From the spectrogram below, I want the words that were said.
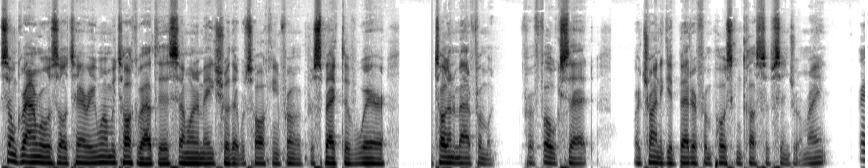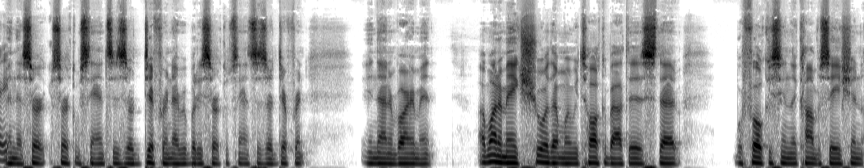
some ground rules though, Terry. When we talk about this, I want to make sure that we're talking from a perspective where we're talking about from a, for folks that are trying to get better from post concussive syndrome, right? Right. And the cir- circumstances are different. Everybody's circumstances are different in that environment. I want to make sure that when we talk about this, that we're focusing the conversation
